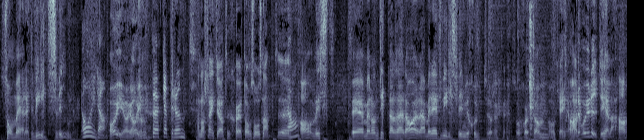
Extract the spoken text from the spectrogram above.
Som är ett vildsvin. Oj då. Oj, oj, oj. Bökat runt. Annars tänkte jag att det sköt av så snabbt. eh, Ja. Ja visst. Eh, men de tittar så här, ja nej, men det är ett vildsvin vi skjuter. Och så sköt de. Okej, ja det var ju dyrt det hela. Ja.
